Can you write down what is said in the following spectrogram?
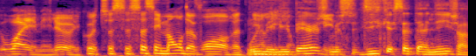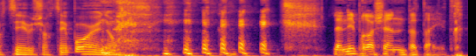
Ouais, mais là, écoute, ça, c'est- ça, c'est mon devoir retenir Oui, mais les noms. Bears, je Les me suis dit que cette année, j'en retiens, je retiens pas un nom. L'année prochaine, peut-être.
